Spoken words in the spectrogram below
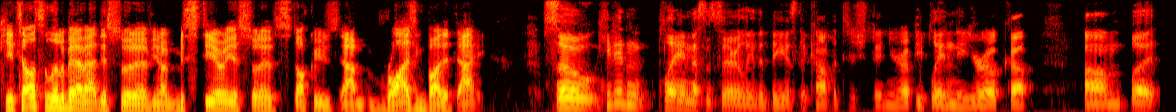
Can you tell us a little bit about this sort of, you know, mysterious sort of stock who's um, rising by the day? So he didn't play in necessarily the biggest of competition in Europe. He played in the Euro Cup, um, but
